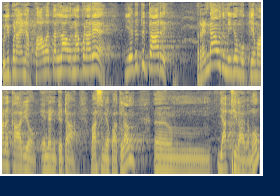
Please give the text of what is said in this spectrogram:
புளிப்புனா என்ன பாவத்தெல்லாம் அவர் என்ன பண்ணாரு? எடுத்துட்டாரு. ரெண்டாவது மிக முக்கியமான காரியம் என்னன்னு கேட்டா வாசிங்க பார்க்கலாம். யாத்திராகமும்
